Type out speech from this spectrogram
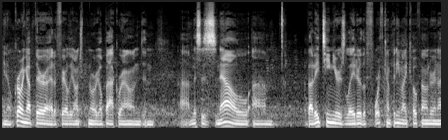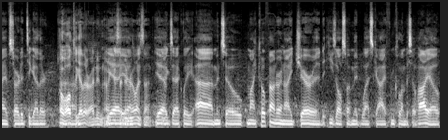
you know, growing up there, I had a fairly entrepreneurial background, and um, this is now um, about 18 years later, the fourth company my co-founder and I have started together. Oh, all um, together? I didn't. I yeah, guess I yeah. didn't realize that. Yeah, yeah. exactly. Um, and so my co-founder and I, Jared, he's also a Midwest guy from Columbus, Ohio,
